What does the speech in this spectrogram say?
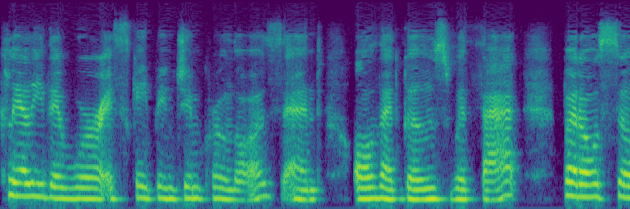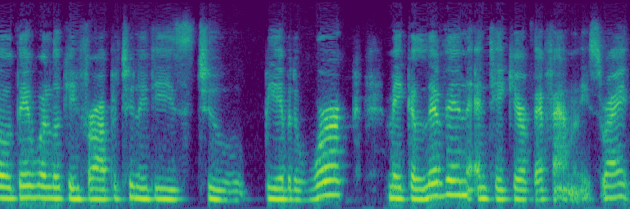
clearly they were escaping Jim Crow laws and all that goes with that, but also they were looking for opportunities to be able to work, make a living, and take care of their families, right?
